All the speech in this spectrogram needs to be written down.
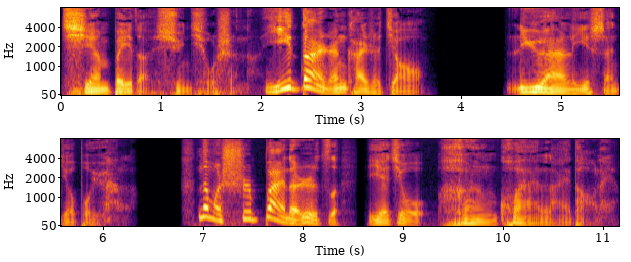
谦卑的寻求神呢。一旦人开始骄傲，远离神就不远了。那么失败的日子。也就很快来到了呀。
